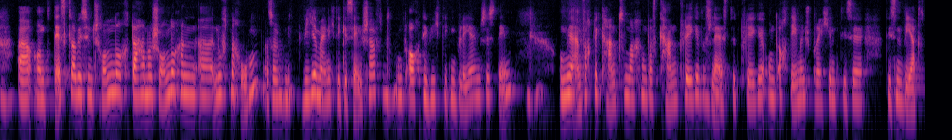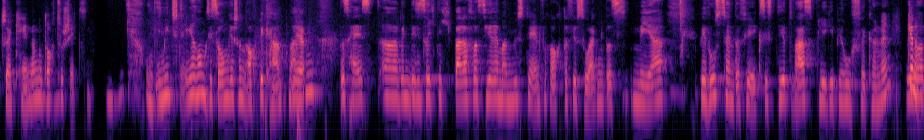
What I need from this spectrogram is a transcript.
Mhm. Und das, glaube ich, sind schon noch, da haben wir schon noch eine äh, Luft nach oben. Also mit wir meine ich die Gesellschaft mhm. und auch die wichtigen Player im System, um mir einfach bekannt zu machen, was kann Pflege, was leistet Pflege und auch dementsprechend diese, diesen Wert zu erkennen und auch zu schätzen. Mhm. Und Imagesteigerung, Sie sagen ja schon auch bekannt machen. Ja. Das heißt, äh, wenn ich das richtig paraphrasiere, man müsste einfach auch dafür sorgen, dass mehr Bewusstsein dafür existiert, was Pflegeberufe können genau.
